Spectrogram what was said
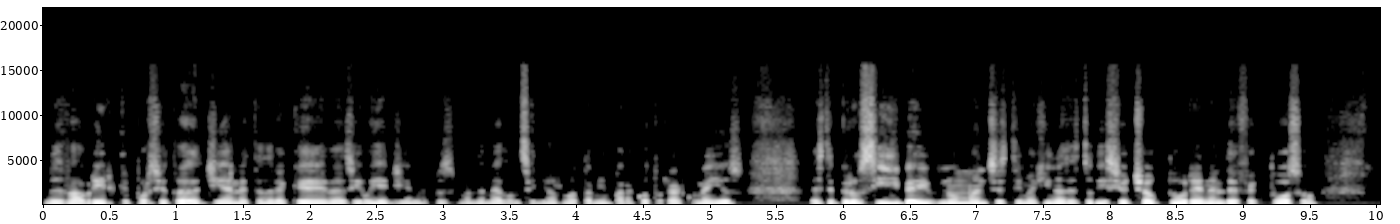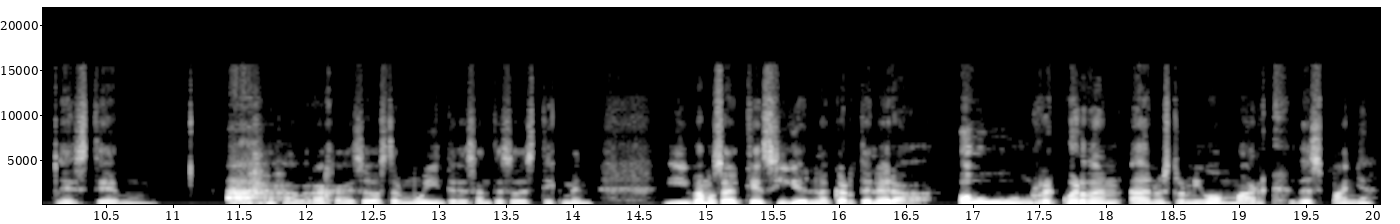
les va a abrir, que por cierto a Gian le tendré que decir, oye Gian, pues mándame a Don Señor, ¿no? También para cotorrear con ellos. Este, pero sí, babe, no manches, ¿te imaginas esto? 18 de octubre en el defectuoso, este Ah, baraja, eso va a estar muy interesante, eso de Stickman. Y vamos a ver qué sigue en la cartelera. Oh, ¿recuerdan a nuestro amigo Mark de España?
